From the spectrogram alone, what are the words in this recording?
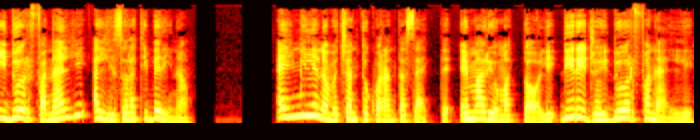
I due orfanelli all'isola Tiberina. È il 1947 e Mario Mattoli dirige I due orfanelli,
